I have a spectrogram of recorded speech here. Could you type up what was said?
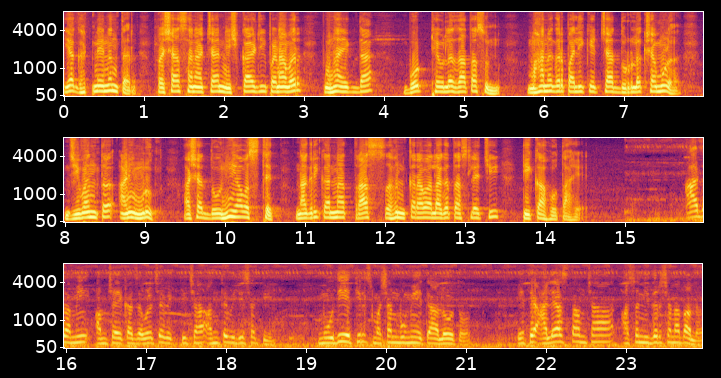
या घटनेनंतर प्रशासनाच्या निष्काळजीपणावर पुन्हा एकदा बोट ठेवलं जात असून महानगरपालिकेच्या दुर्लक्षामुळं जिवंत आणि मृत अशा दोन्ही अवस्थेत नागरिकांना त्रास सहन करावा लागत असल्याची टीका होत आहे. आज आम्ही आमच्या एका जवळच्या व्यक्तीच्या अंत्यविधीसाठी मोदी येथील स्मशानभूमी येथे आलो होतो. येथे आले असता आमच्या असं निदर्शनात आलं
